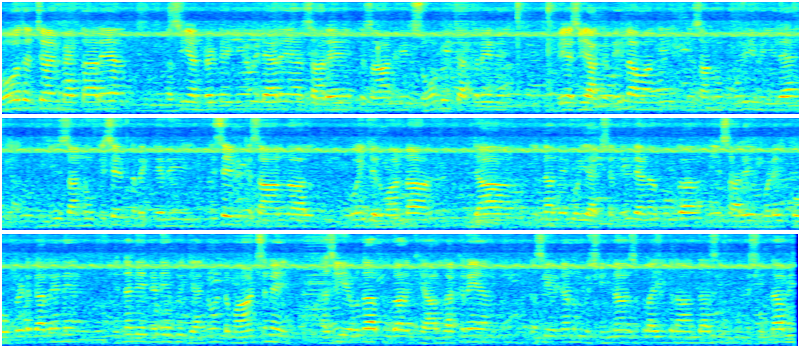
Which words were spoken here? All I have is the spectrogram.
ਬਹੁਤ ਅੱਛਾ ਇੰਪੈਕਟ ਆ ਰਿਹਾ। ਅਸੀਂ ਅੰਡਰਟੇਕਿੰਗਾਂ ਵੀ ਲੈ ਰਹੇ ਹਾਂ ਸਾਰੇ ਕਿਸਾਨ ਵੀ ਸਹੁੰ ਵੀ ਚੱਕ ਰਹੇ ਨੇ ਵੀ ਅਸੀਂ ਅੱਗ ਨਹੀਂ ਲਾਵਾਂਗੇ ਤੇ ਸਾਨੂੰ ਪੂਰੀ ਉਮੀਦ ਹੈ ਕਿ ਸਾਨੂੰ ਕਿਸੇ ਤਰੀਕੇ ਦੀ ਕਿਸੇ ਵੀ ਕਿਸਾਨ ਨਾਲ ਕੋਈ ਜੁਰਮਾਨਾ ਜਾਂ ਇਹਨਾਂ ਦੇ ਕੋਈ ਐਕਸ਼ਨ ਨਹੀਂ ਲੈਣਾ ਪਊਗਾ। ਇਹ ਸਾਰੇ ਬੜੇ ਕੋਆਪਰੇਟ ਕਰ ਰਹੇ ਨੇ। ਇਹਨਾਂ ਦੀਆਂ ਜਿਹੜੀਆਂ ਕੋਈ ਜੈਨੂਇਨ ਡਿਮਾਂਡਸ ਨੇ, ਅਸੀਂ ਉਹਦਾ ਪੂਰਾ ਖਿਆਲ ਰੱਖ ਰਹੇ ਹਾਂ। ਅਸੀਂ ਇਹਨਾਂ ਨੂੰ ਮਸ਼ੀਨਾਂ ਸਪਲਾਈ ਕਰਾਉਣ ਦਾ, ਅਸੀਂ ਮਸ਼ੀਨਾਂ ਵੀ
